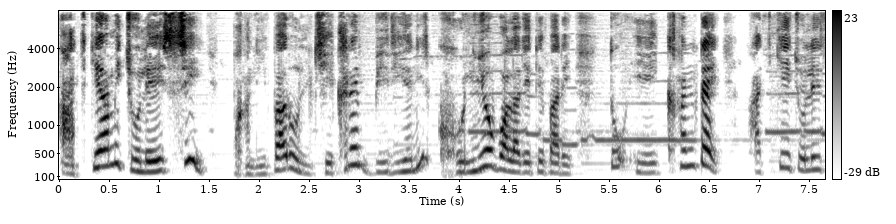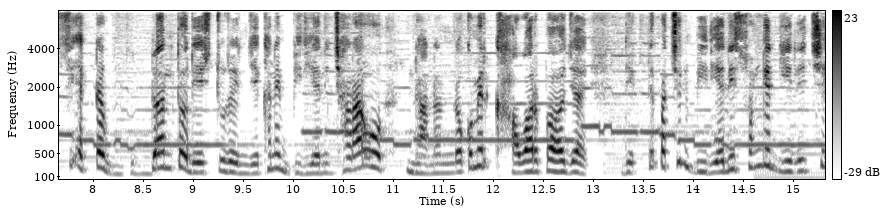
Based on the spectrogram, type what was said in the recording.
আজকে আমি চলে এসেছি পানিপারুল, যেখানে বিরিয়ানির খনিও বলা যেতে পারে। তো এইখানটায় আজকে চলে এসেছি একটা দুর্দান্ত রেস্টুরেন্ট যেখানে বিরিয়ানি ছাড়াও নানান রকমের খাবার পাওয়া যায়। দেখতে পাচ্ছেন, বিরিয়ানির সঙ্গে দিয়ে দিচ্ছে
